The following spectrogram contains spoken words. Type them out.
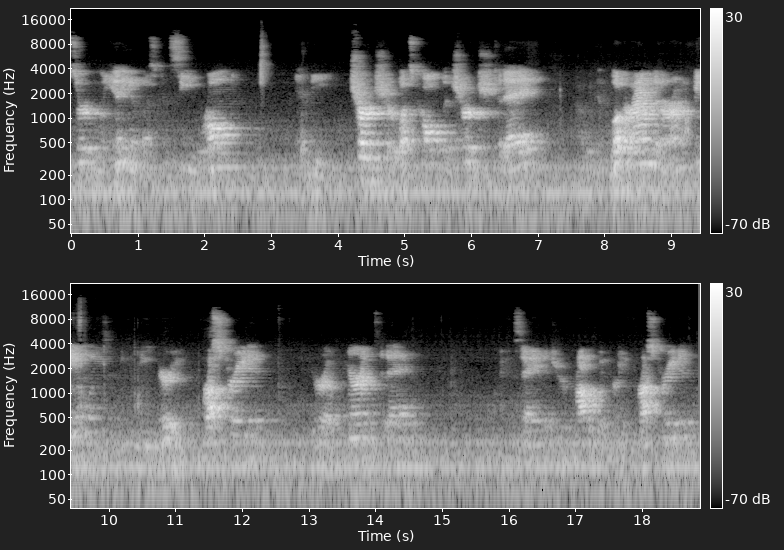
certainly any of us can see wrong church or what's called the church today. Uh, we can look around in our own families and be very frustrated. You're a parent today. I can say that you're probably pretty frustrated.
